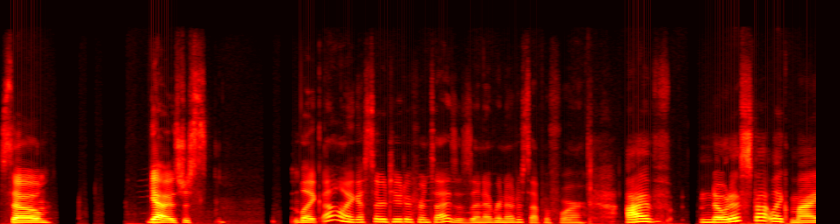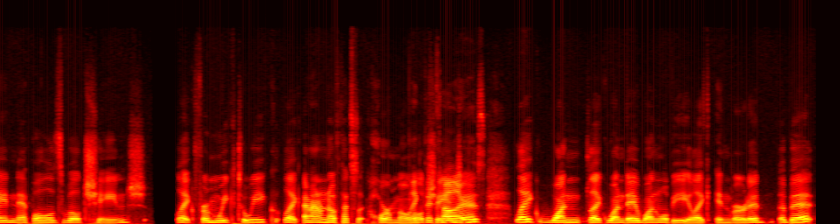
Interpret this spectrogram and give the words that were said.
So, yeah, it was just like, oh, I guess there are two different sizes. I never noticed that before. I've noticed that like my nipples will change like from week to week. Like and I don't know if that's like hormonal Like the color? changes. Like one like one day one will be like inverted a bit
